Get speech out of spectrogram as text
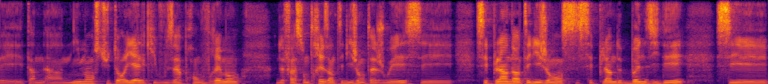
est un, immense tutoriel qui vous apprend vraiment de façon très intelligente à jouer. C'est plein d'intelligence, c'est plein de bonnes idées, c'est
